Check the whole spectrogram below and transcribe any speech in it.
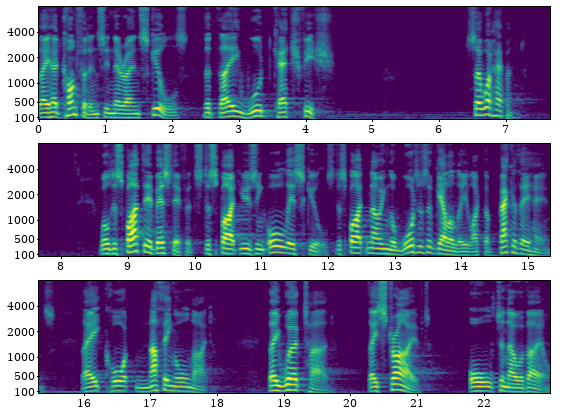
they had confidence in their own skills that they would catch fish. So, what happened? Well, despite their best efforts, despite using all their skills, despite knowing the waters of Galilee like the back of their hands, they caught nothing all night. They worked hard, they strived, all to no avail.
